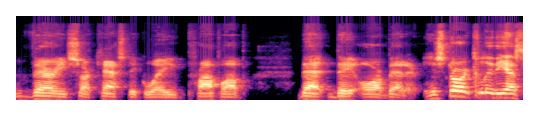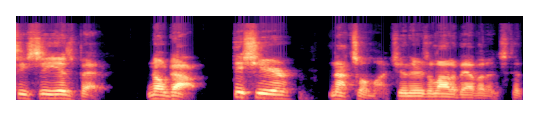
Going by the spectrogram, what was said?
very sarcastic way, prop up that they are better. Historically, the SEC is better, no doubt. This year, not so much. And there's a lot of evidence to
